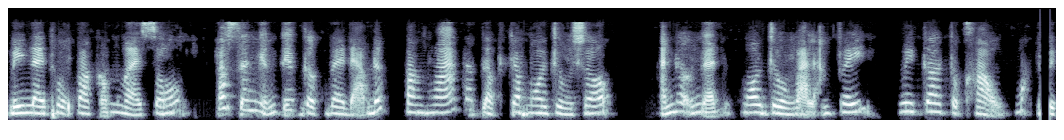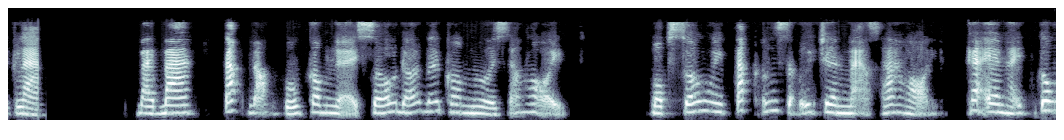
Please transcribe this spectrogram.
bị lệ thuộc vào công nghệ số, phát sinh những tiêu cực về đạo đức, văn hóa, pháp luật trong môi trường số, ảnh hưởng đến môi trường và lãng phí, nguy cơ tụt hậu, mất việc làm. Bài 3 tác động của công nghệ số đối với con người xã hội. Một số quy tắc ứng xử trên mạng xã hội. Các em hãy tuân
